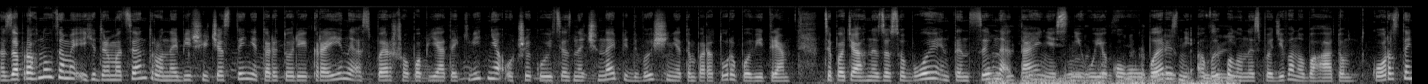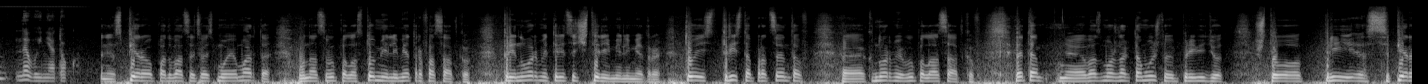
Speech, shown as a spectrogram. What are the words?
За прогнозами гідрометцентру, на більшій частині території країни з 1 по 5 квітня очікується значне підвищення температури повітря. Це потягне за собою інтенсивне таяння снігу, якого у березні випало несподівано багато. Коростень – не виняток. С 1 по 28 марта у нас выпало 100 миллиметров осадков, при норме 34 миллиметра, то есть 300% э, к норме выпало осадков. Это э, возможно к тому, что приведет, что при, с 1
